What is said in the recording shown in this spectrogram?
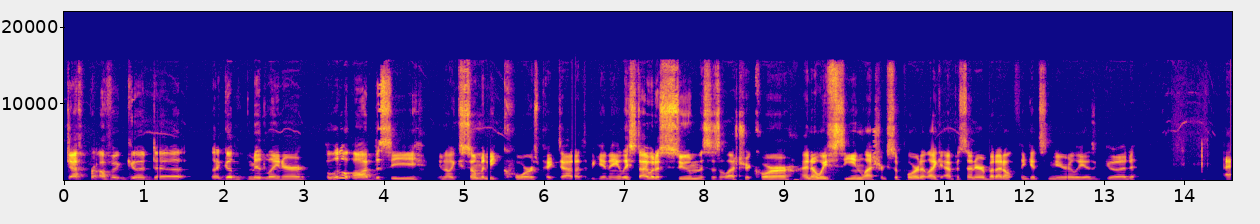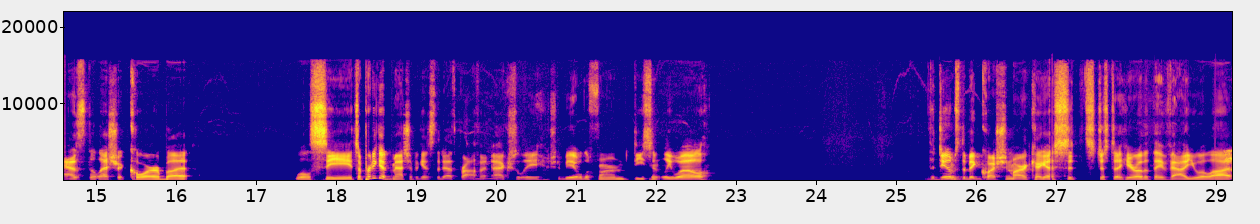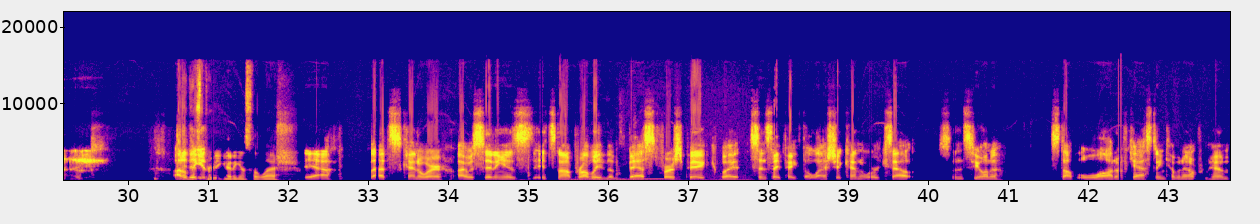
Death Prophet, good, uh, a good mid laner. A little odd to see, you know, like so many cores picked out at the beginning. At least I would assume this is electric core. I know we've seen electric support at like Epicenter, but I don't think it's nearly as good as the electric core. But we'll see. It's a pretty good matchup against the Death Prophet, mm-hmm. actually. Should be able to farm decently well. The Doom's the big question mark. I guess it's just a hero that they value a lot. I don't it think is it. pretty good against the Lesh. Yeah, that's kind of where I was sitting. Is it's not probably the best first pick, but since they picked the Lesh, it kind of works out. Since you want to stop a lot of casting coming out from him.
